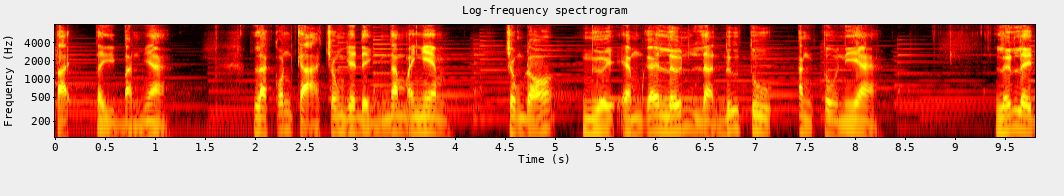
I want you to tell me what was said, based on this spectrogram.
tại Tây Ban Nha. Là con cả trong gia đình năm anh em, trong đó người em gái lớn là nữ tu Antonia. Lớn lên,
